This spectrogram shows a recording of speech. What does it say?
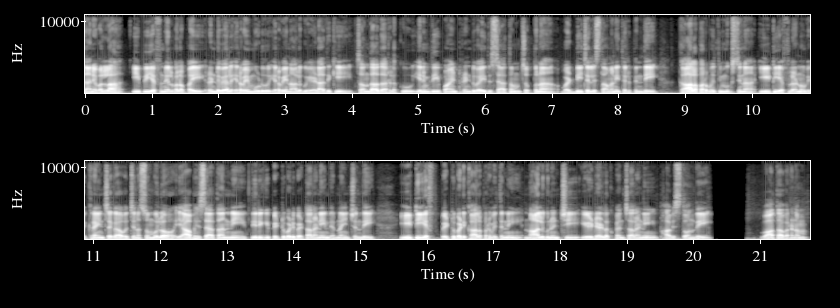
దానివల్ల ఈపీఎఫ్ నిల్వలపై రెండు వేల ఇరవై మూడు ఇరవై నాలుగు ఏడాదికి చందాదారులకు ఎనిమిది పాయింట్ రెండు ఐదు శాతం చొప్పున వడ్డీ చెల్లిస్తామని తెలిపింది. కాలపరిమితి ముగిసిన ఈటీఎఫ్లను విక్రయించగా వచ్చిన సొమ్ములో యాభై శాతాన్ని తిరిగి పెట్టుబడి పెట్టాలని నిర్ణయించింది. ఈటీఎఫ్ పెట్టుబడి కాలపరిమితిని నాలుగు నుంచి ఏడేళ్ళకు పెంచాలని భావిస్తోంది. వాతావరణం.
